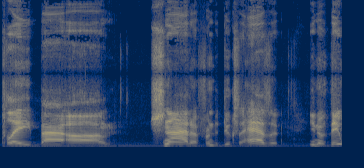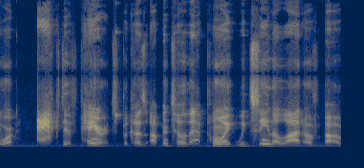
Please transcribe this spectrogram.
played by um, Schneider from the Dukes of Hazzard, you know, they were active parents because up until that point, we'd seen a lot of uh,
